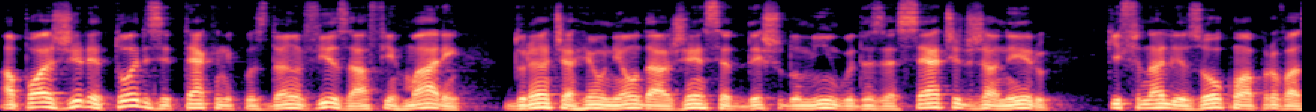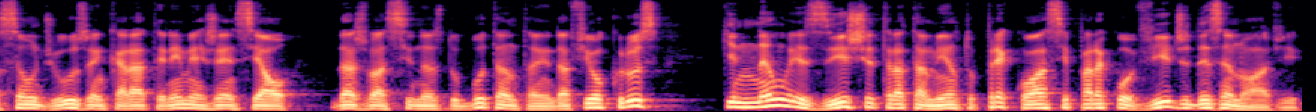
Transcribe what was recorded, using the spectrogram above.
após diretores e técnicos da Anvisa afirmarem, durante a reunião da agência deste domingo, 17 de janeiro, que finalizou com a aprovação de uso em caráter emergencial das vacinas do Butantan e da Fiocruz, que não existe tratamento precoce para a Covid-19.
